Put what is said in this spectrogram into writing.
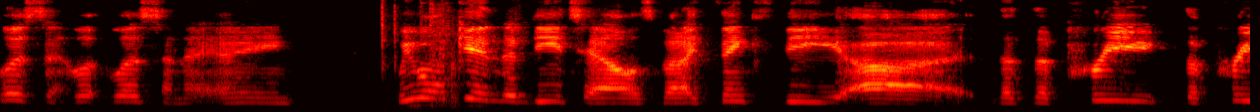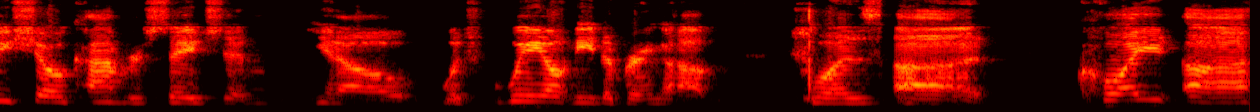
Listen, li- listen. I mean, we won't get into details, but I think the uh, the, the pre the pre show conversation, you know, which we don't need to bring up, was uh, quite uh,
